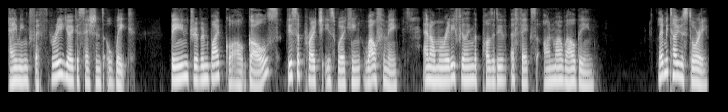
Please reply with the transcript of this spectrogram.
aiming for three yoga sessions a week. Being driven by goals, this approach is working well for me, and I'm already feeling the positive effects on my well being. Let me tell you a story.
